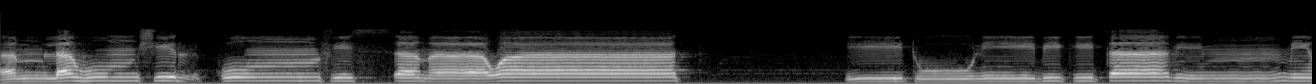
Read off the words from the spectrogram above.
أم لهم شرك في السماوات ايتوني بكتاب من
